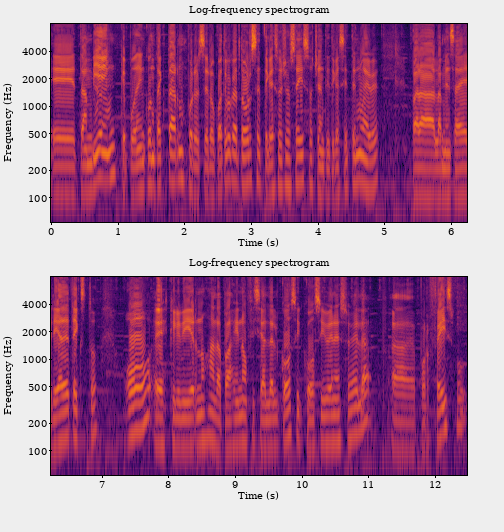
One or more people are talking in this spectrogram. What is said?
Eh, también que pueden contactarnos por el 0414-386-8379 para la mensajería de texto o escribirnos a la página oficial del COSI, COSI Venezuela, ah, por Facebook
